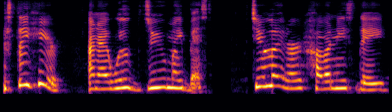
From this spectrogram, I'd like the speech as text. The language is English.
Stay here, and I will do my best. See you later, have a nice day.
